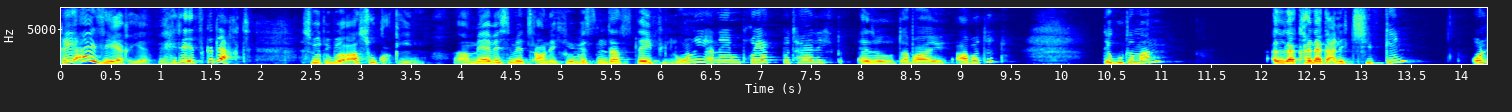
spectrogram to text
Realserie. Wer hätte es gedacht? Es wird über Ahsoka gehen. Ja, mehr wissen wir jetzt auch nicht. Wir wissen, dass Dave Filoni an dem Projekt beteiligt, also dabei arbeitet. Der gute Mann. Also da kann ja gar nichts schief gehen. Und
